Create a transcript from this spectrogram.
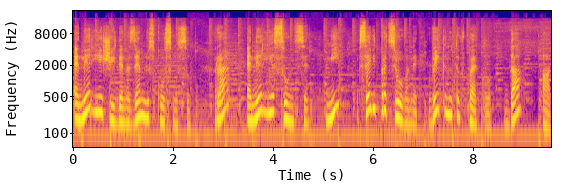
енергія, що йде на землю з космосу. Ра енергія сонця. Мі все відпрацьоване, викинуте в пекло. Да ад.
